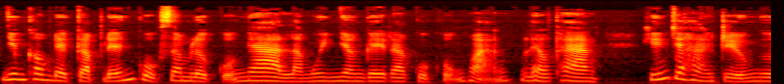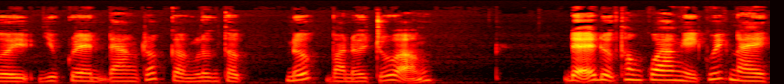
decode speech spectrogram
nhưng không đề cập đến cuộc xâm lược của Nga là nguyên nhân gây ra cuộc khủng hoảng, leo thang, khiến cho hàng triệu người Ukraine đang rất cần lương thực, nước và nơi trú ẩn. Để được thông qua nghị quyết này,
